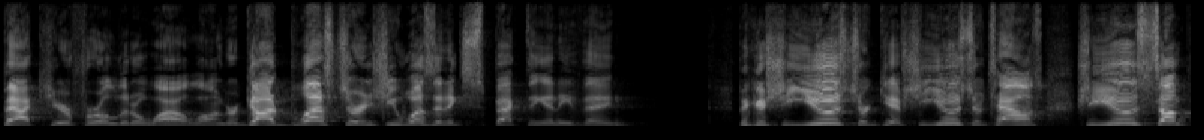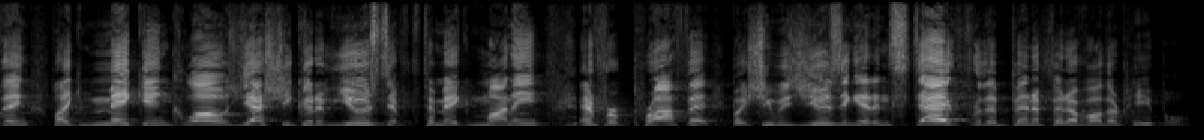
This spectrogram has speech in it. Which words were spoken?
back here for a little while longer. God blessed her, and she wasn't expecting anything because she used her gift, she used her talents, she used something like making clothes. Yes, she could have used it to make money and for profit, but she was using it instead for the benefit of other people.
